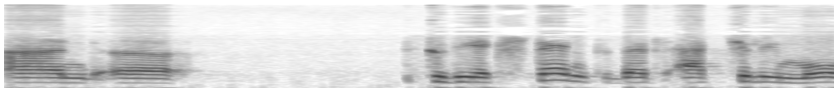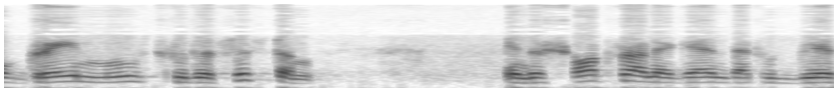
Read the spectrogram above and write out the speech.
and uh, to the extent that actually more grain moves through the system, in the short run again that would be a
